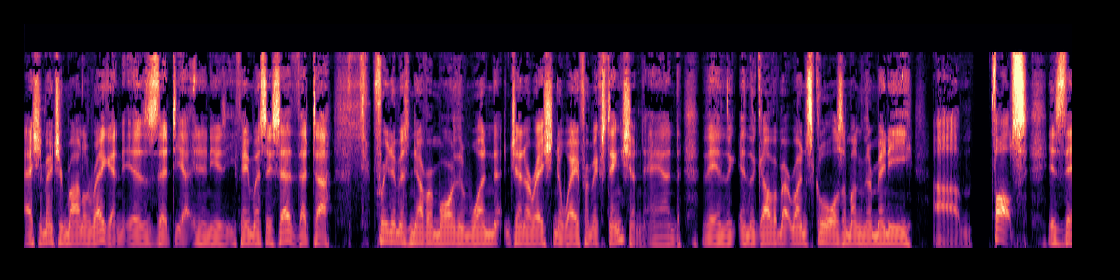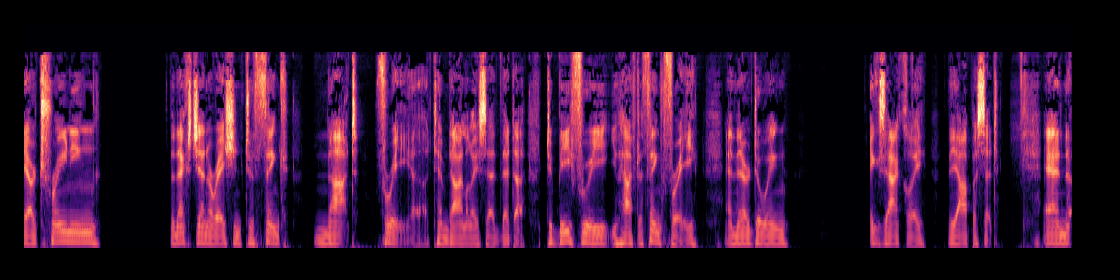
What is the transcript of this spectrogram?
as she mentioned, Ronald Reagan is that, and he famously said that uh, freedom is never more than one generation away from extinction. And in the in the government run schools, among their many um, false is they are training the next generation to think not free. Uh, Tim Donnelly said that uh, to be free, you have to think free, and they're doing exactly the opposite. And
